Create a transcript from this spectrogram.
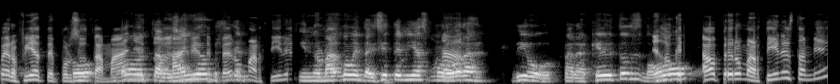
pero fíjate, por su tamaño y tamaño, Pedro Martínez. Y nomás 97 millas por hora. Digo, ¿para qué entonces no? Es lo que Pedro Martínez también,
